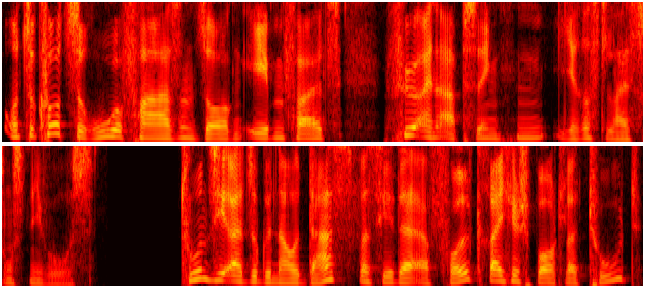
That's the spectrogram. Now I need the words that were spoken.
und zu kurze Ruhephasen sorgen ebenfalls für ein Absinken ihres Leistungsniveaus. Tun Sie also genau das, was jeder erfolgreiche Sportler tut,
